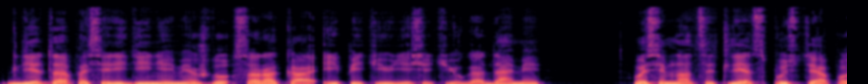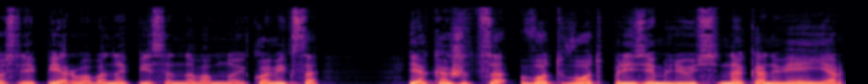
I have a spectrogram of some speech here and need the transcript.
где-то посередине между 40 и 50 годами, 18 лет спустя после первого написанного мной комикса, я, кажется, вот-вот приземлюсь на конвейер,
